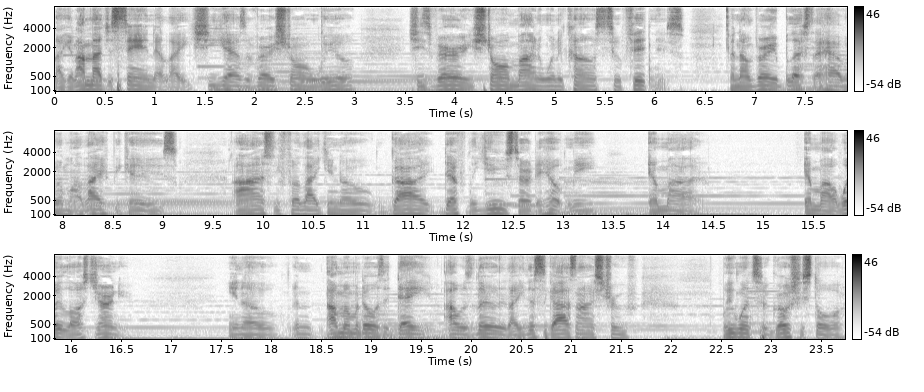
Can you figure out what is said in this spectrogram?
Like and I'm not just saying that, like she has a very strong will. She's very strong minded when it comes to fitness. And I'm very blessed to have her in my life because I honestly feel like, you know, God definitely used her to help me in my in my weight loss journey. You know, and I remember there was a day I was literally like, this is God's honest truth. We went to the grocery store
